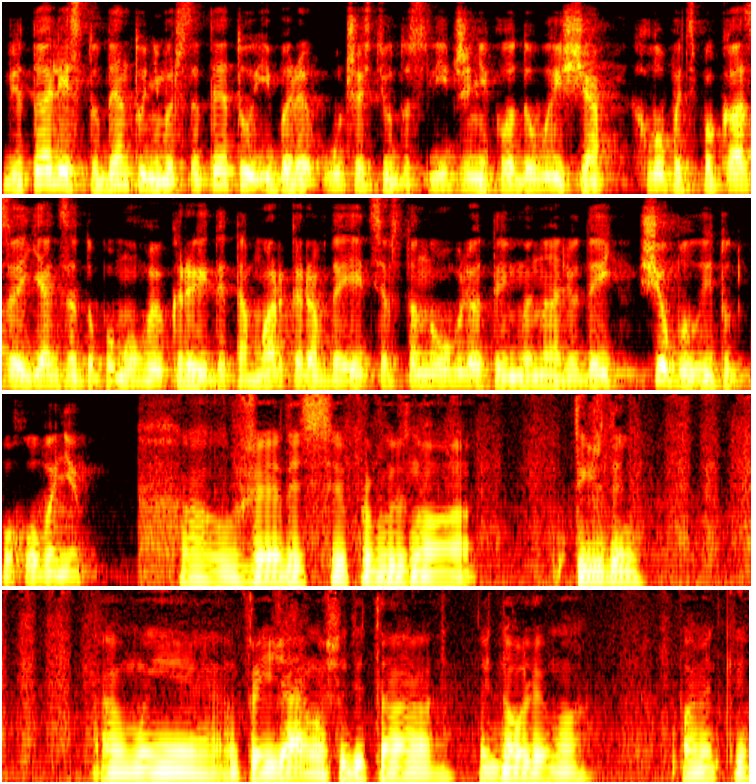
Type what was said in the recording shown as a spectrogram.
Віталій студент університету і бере участь у дослідженні кладовища. Хлопець показує, як за допомогою крейди та маркера вдається встановлювати імена людей, що були тут поховані. Вже десь приблизно тиждень е, ми приїжджаємо сюди та відновлюємо пам'ятки.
